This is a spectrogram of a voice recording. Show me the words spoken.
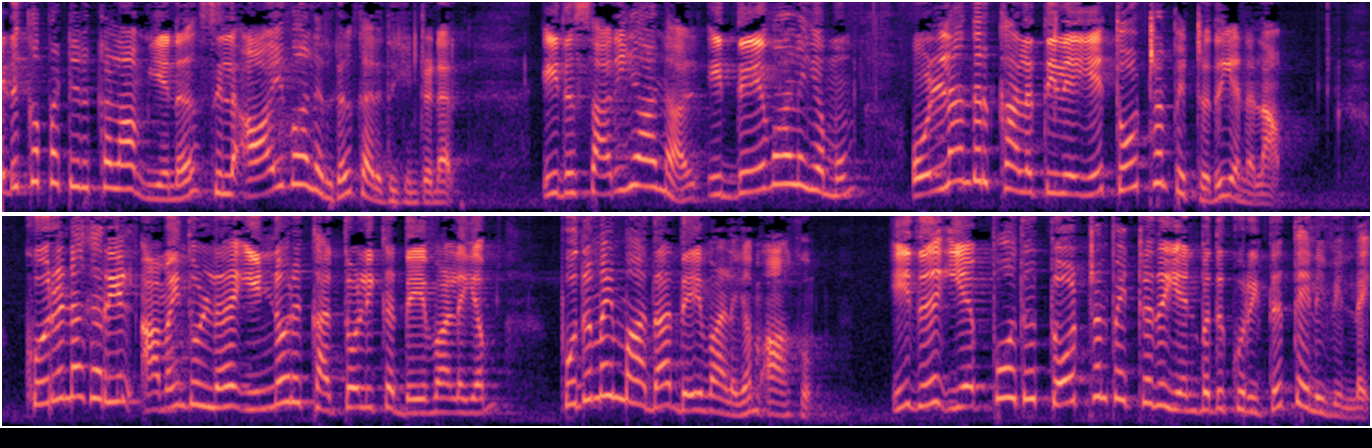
எடுக்கப்பட்டிருக்கலாம் என சில ஆய்வாளர்கள் கருதுகின்றனர். இது சரியானால் இத்தேவாலயமும் ஒல்லாந்தர் காலத்திலேயே தோற்றம் பெற்றது எனலாம். குருநகரில் அமைந்துள்ள இன்னொரு கத்தோலிக்க தேவாலயம் புதுமை மாதா தேவாலயம் ஆகும். இது எப்போது தோற்றம் பெற்றது என்பது குறித்து தெளிவில்லை.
